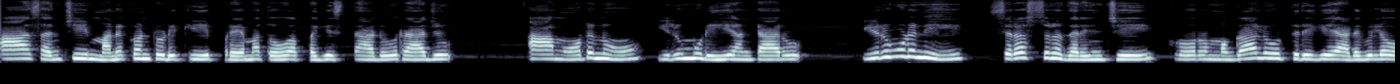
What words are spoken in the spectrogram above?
ఆ సంచి మణికంఠుడికి ప్రేమతో అప్పగిస్తాడు రాజు. ఆ మూటను ఇరుముడి అంటారు. ఇరుముడిని శిరస్సును ధరించి క్రూర మృగాలు తిరిగే అడవిలో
